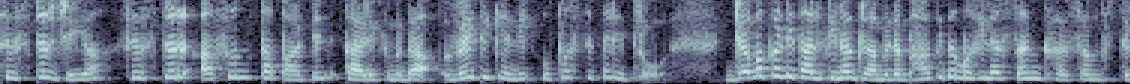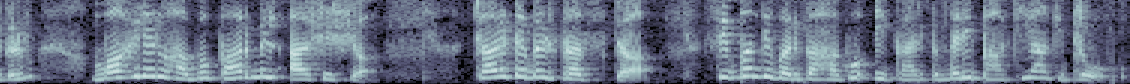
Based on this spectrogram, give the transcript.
sister Jaya, sister Assunta Patil ಕಾರ್ಯಕ್ರಮದ ವೇದಿಕೆಯಲ್ಲಿ ಉಪಸ್ಥಿತರಿದ್ದರು. ಜಮಖಂಡಿ ತಾಲೂಕಿನ ಗ್ರಾಮೀಣ ಭಾಗದ ಮಹಿಳಾ ಸಂಘ ಸಂಸ್ಥೆಗಳು, ಮಹಿಳೆಯರು ಹಾಗೂ ಕಾರ್ಮೆಲ್ ಆಶೀಶ್ ಚಾರಿಟೇಬಲ್ ಟ್ರಸ್ಟ್ ಸಿಬ್ಬಂದಿ ವರ್ಗ ಹಾಗೂ ಈ ಕಾರ್ಯಕ್ರಮದಲ್ಲಿ ಭಾಗಿಯಾಗಿದ್ದರು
